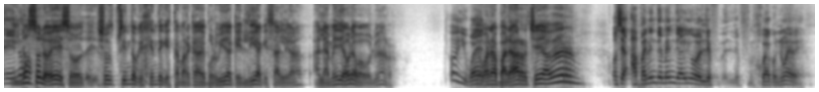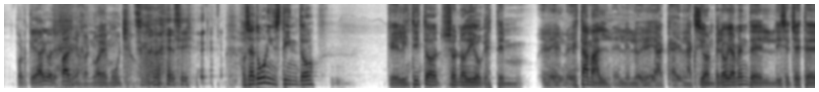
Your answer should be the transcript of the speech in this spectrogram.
eh, y no. no. solo eso, eh, yo siento que gente que está marcada de por vida que el día que salga, a la media hora va a volver. Ay, Lo bueno. van a parar, che, a ver. O sea, aparentemente algo le, le juega con nueve, porque algo le falta. Con nueve mucho. sí. O sea, tuvo un instinto que el instinto, yo no digo que esté. Está mal en la acción, pero obviamente él dice, che, este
